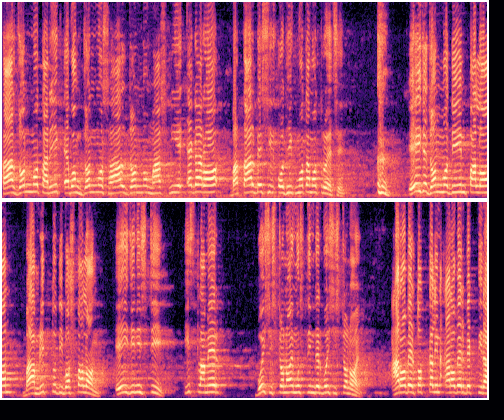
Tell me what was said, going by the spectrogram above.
তার জন্ম তারিখ এবং জন্ম সাল, জন্ম মাস নিয়ে এগারো বা তার বেশি অধিক মতামত রয়েছে। এই যে জন্মদিন পালন বা মৃত্যু দিবস পালন, এই জিনিসটি ইসলামের বৈশিষ্ট্য নয়, মুসলিমদের বৈশিষ্ট্য নয়। আরবের, তৎকালীন আরবের ব্যক্তিরা,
